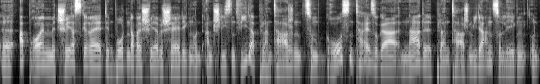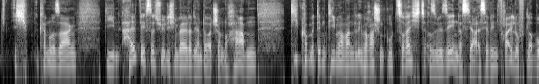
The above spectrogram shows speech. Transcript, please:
äh, abräumen mit Schwerstgerät, den Boden dabei schwer beschädigen und anschließend wieder Plantagen, zum großen Teil sogar Nadelplantagen wieder anzulegen. Und ich kann nur sagen, die halbwegs natürlichen Wälder, die wir in Deutschland noch haben, die kommen mit dem Klimawandel überraschend gut zurecht. Also wir sehen das ja, ist ja wie ein Freiluftlabor.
